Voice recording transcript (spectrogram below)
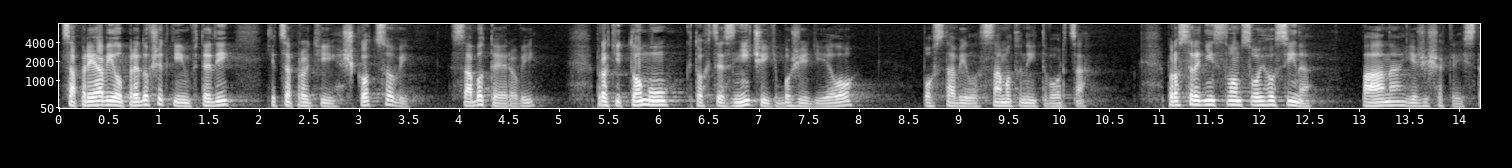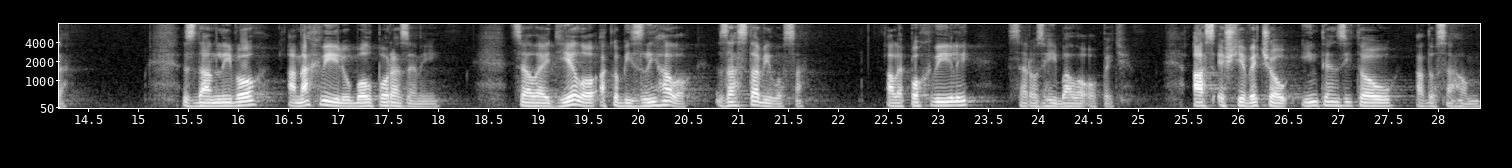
sa prejavil predovšetkým vtedy, keď sa proti škodcovi, sabotérovi, proti tomu, kto chce zničiť Božie dielo, postavil samotný Tvorca. Prostredníctvom svojho syna, pána Ježiša Krista. Zdanlivo a na chvíľu bol porazený. Celé dielo akoby zlyhalo, zastavilo sa. Ale po chvíli sa rozhýbalo opäť. A s ešte väčšou intenzitou a dosahom.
